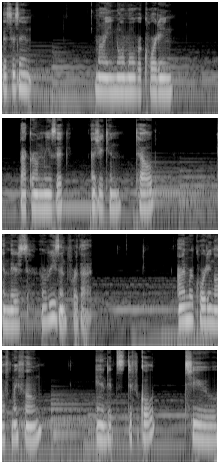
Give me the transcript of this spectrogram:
This isn't my normal recording background music, as you can tell, and there's a reason for that. I'm recording off my phone and it's difficult to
